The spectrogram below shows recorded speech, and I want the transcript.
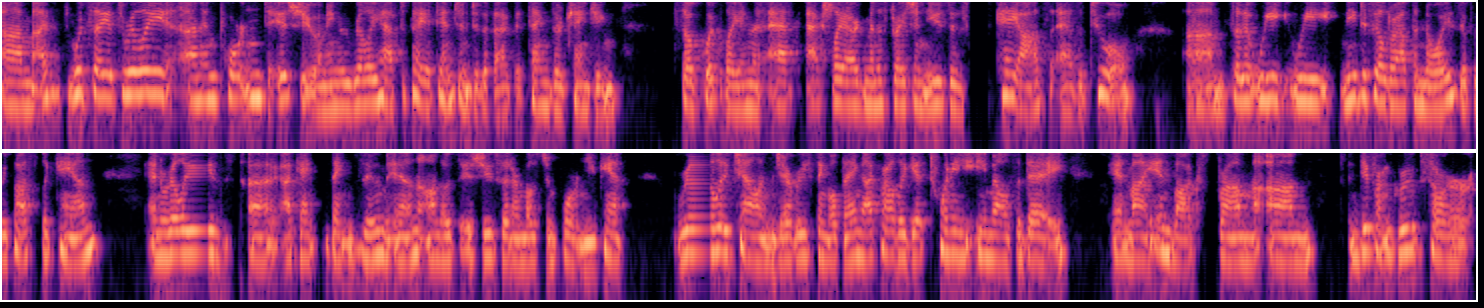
um, I would say it's really an important issue. I mean, we really have to pay attention to the fact that things are changing so quickly and that actually our administration uses chaos as a tool um, so that we, we need to filter out the noise if we possibly can and really, uh, I can't think, zoom in on those issues that are most important. You can't really challenge every single thing. I probably get 20 emails a day in my inbox from um, different groups are,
